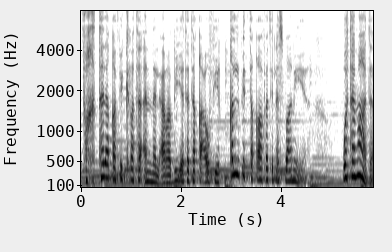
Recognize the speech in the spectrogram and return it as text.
فاختلق فكرة أن العربية تقع في قلب الثقافة الأسبانية. وتمادى.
